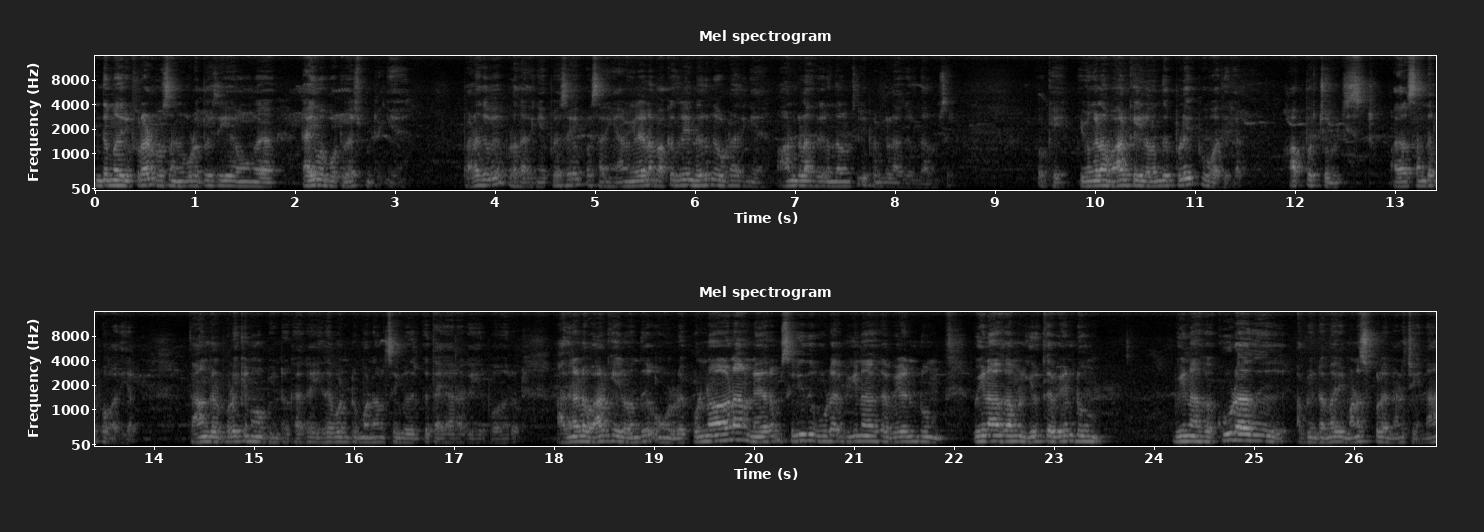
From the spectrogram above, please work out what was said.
இந்த மாதிரி ஃப்ராட் பசங்க கூட பேசி அவங்க டைமை போட்டு வேஸ்ட் பண்ணுறீங்க பழகவே பழகாதீங்க பேசவே பேசாதீங்க. அவங்களெல்லாம் பக்கத்துலேயே நெருங்க விடாதீங்க. ஆண்களாக இருந்தாலும் சரி பெண்களாக இருந்தாலும் சரி. ஓகே இவங்கெல்லாம் வாழ்க்கையில் வந்து பிழைப்புவாதிகள் ஆப்பர்ச்சுனிட்டிஸ்ட் அதாவது சந்தர்ப்பவாதிகள். தாங்கள் பிழைக்கணும் அப்படின்றக்காக எதை வேண்டுமானாலும் செய்வதற்கு தயாராக இருப்பவர்கள். அதனால் வாழ்க்கையில் வந்து உங்களுடைய பொன்னான நேரம் சிறிது கூட வீணாக வேண்டும் வீணாகாமல் இருக்க வேண்டும் வீணாக கூடாது அப்படின்ற மாதிரி மனசுக்குள்ளே நினச்சிங்கன்னா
